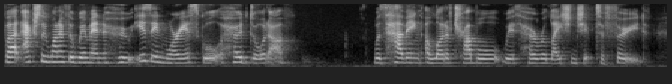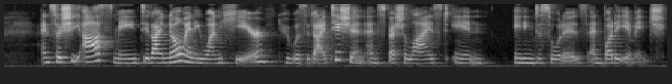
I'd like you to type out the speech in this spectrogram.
But actually, one of the women who is in Warrior School, her daughter was having a lot of trouble with her relationship to food. And so she asked me, Did I know anyone here who was a dietitian and specialized in eating disorders and body image?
